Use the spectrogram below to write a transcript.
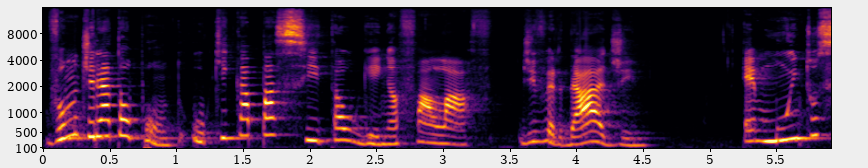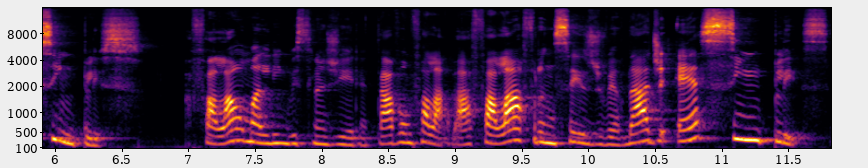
vamos direto ao ponto. O que capacita alguém a falar de verdade é muito simples. A falar uma língua estrangeira, tá? Vamos falar. A falar francês de verdade é simples.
